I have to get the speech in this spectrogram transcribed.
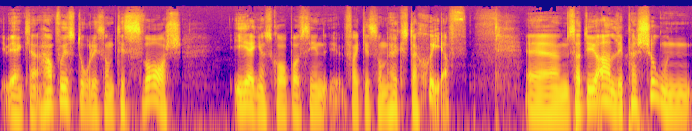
egentligen, han får ju stå liksom till svars i egenskap av sin, faktiskt som högsta chef. Um, så att det är ju aldrig person,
